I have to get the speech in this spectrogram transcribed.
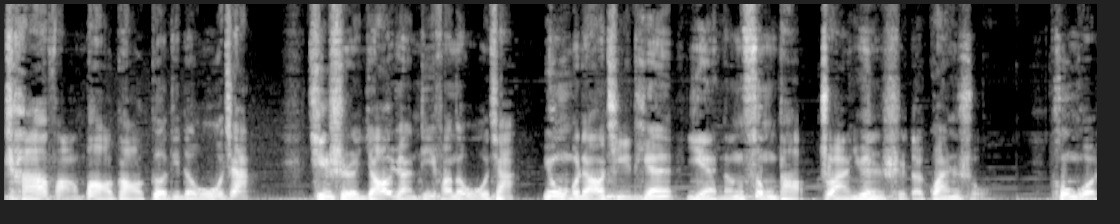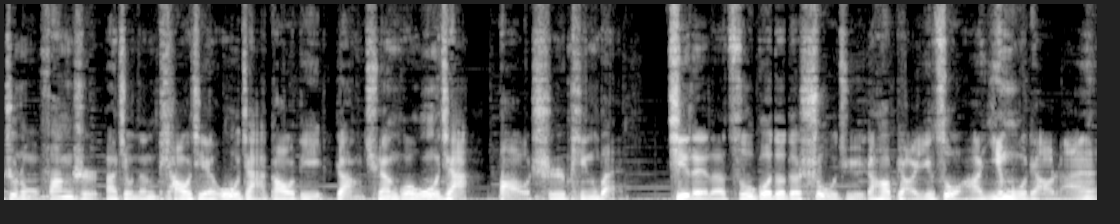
查访报告各地的物价。即使遥远地方的物价，用不了几天也能送到转运使的官署。通过这种方式啊，就能调节物价高低，让全国物价保持平稳。积累了足够多的数据，然后表一做啊，一目了然，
